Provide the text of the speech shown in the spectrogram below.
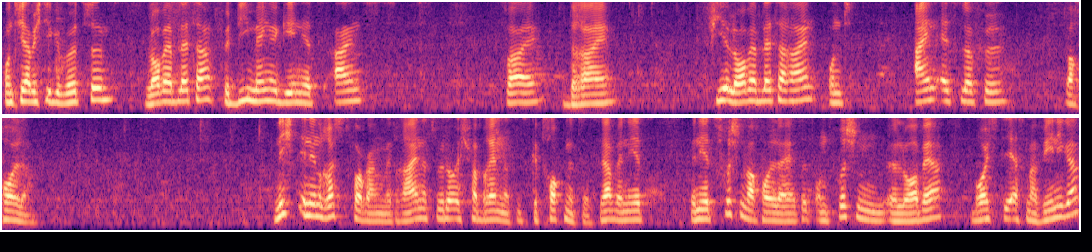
Und hier habe ich die Gewürze, Lorbeerblätter. Für die Menge gehen jetzt eins, zwei, drei, vier Lorbeerblätter rein und ein Esslöffel Wacholder. Nicht in den Röstvorgang mit rein, das würde euch verbrennen, das ist getrocknetes. Ja, wenn, ihr jetzt, wenn ihr jetzt frischen Wacholder hättet und frischen äh, Lorbeer, bräuchtet ihr erstmal weniger.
